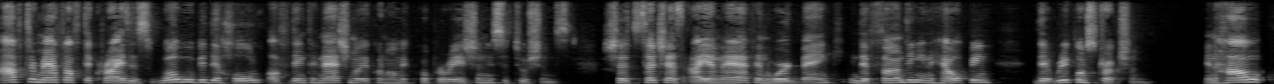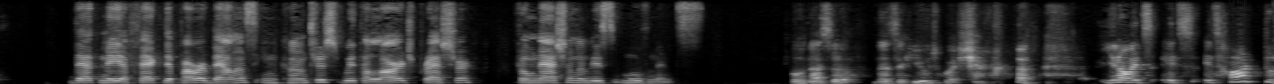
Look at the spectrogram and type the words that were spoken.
aftermath of the crisis, what will be the role of the international economic cooperation institutions, such as IMF and World Bank, in the funding and helping the reconstruction and how that may affect the power balance in countries with a large pressure from nationalist movements? Oh, that's a that's a huge question. you know, it's it's it's hard to.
